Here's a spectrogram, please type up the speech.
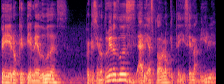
pero que tiene dudas. Porque si no tuvieras dudas, harías todo lo que te dice la Biblia.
